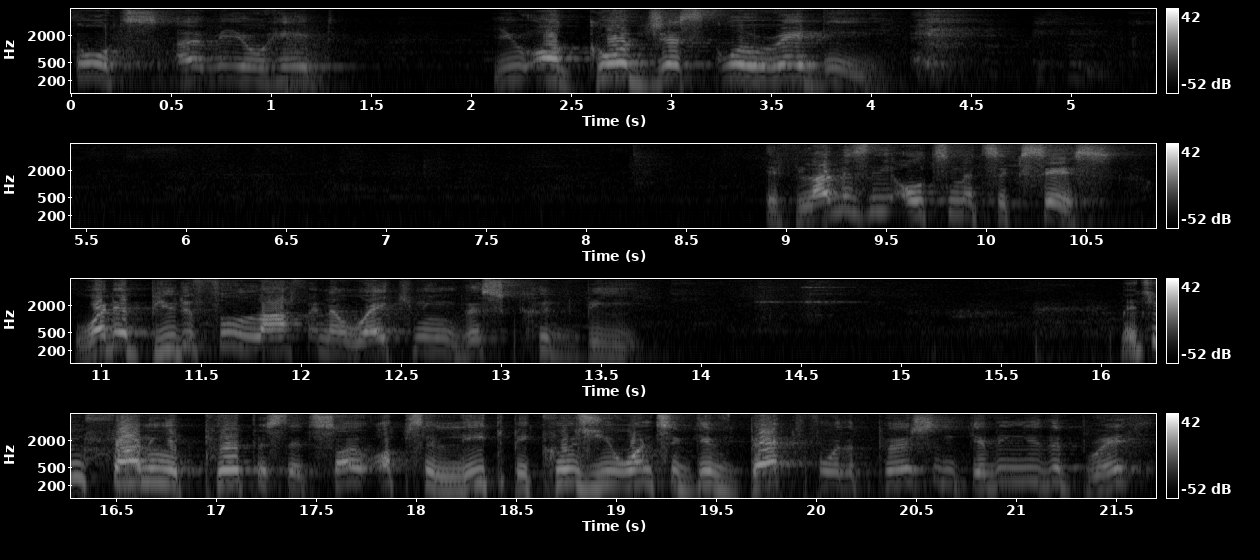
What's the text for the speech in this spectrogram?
thoughts over your head. You are gorgeous already. If love is the ultimate success, what a beautiful life and awakening this could be. Imagine finding a purpose that's so obsolete because you want to give back for the person giving you the breath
